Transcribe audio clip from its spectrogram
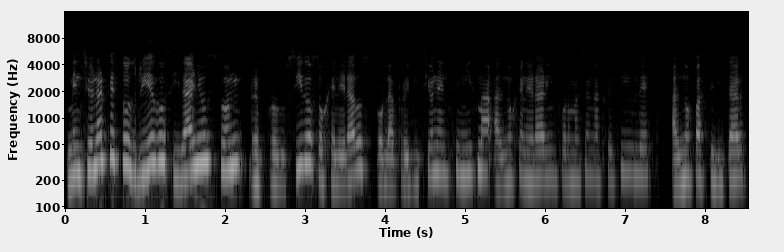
Mencionar que estos riesgos y daños son reproducidos o generados por la prohibición en sí misma al no generar información accesible, al no facilitar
